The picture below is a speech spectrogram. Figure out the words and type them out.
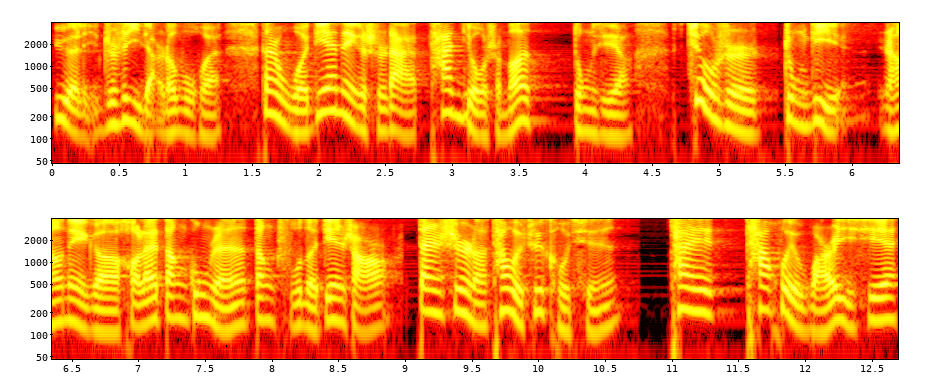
乐理知识一点都不会。但是我爹那个时代，他有什么东西啊？就是种地，然后那个后来当工人、当厨子、颠勺。但是呢，他会吹口琴，他他会玩一些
